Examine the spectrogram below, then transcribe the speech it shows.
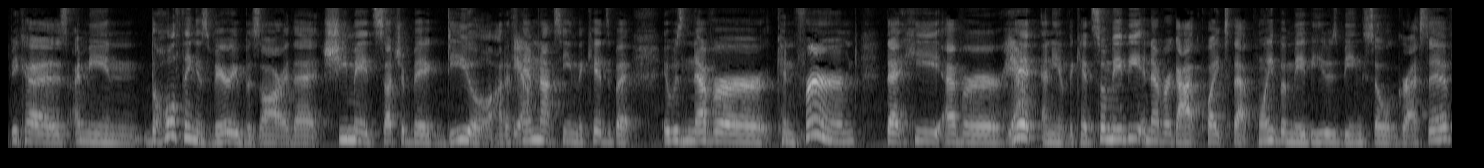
Because I mean, the whole thing is very bizarre that she made such a big deal out of Yeah. him not seeing the kids, but it was never confirmed that he ever Yeah. hit any of the kids. So maybe it never got quite to that point, but maybe he was being so aggressive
